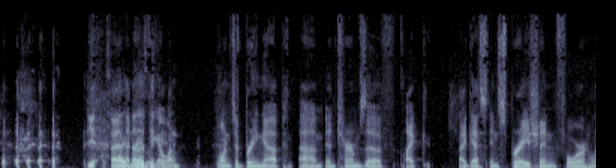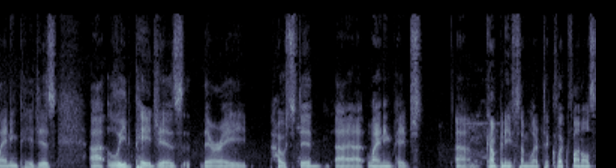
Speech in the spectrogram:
Yeah, uh, another thing I wanted wanted to bring up um, in terms of like I guess inspiration for landing pages, uh, Leadpages. They're a hosted uh, landing page um, company similar to ClickFunnels.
